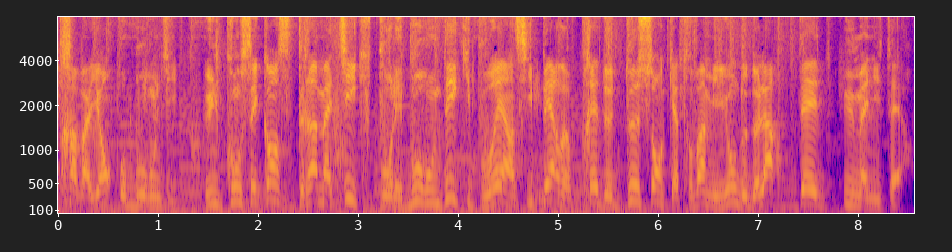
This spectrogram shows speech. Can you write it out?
travaillant au Burundi. Une conséquence dramatique pour les Burundais qui pourraient ainsi perdre près de 280 millions de dollars d'aide humanitaire.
